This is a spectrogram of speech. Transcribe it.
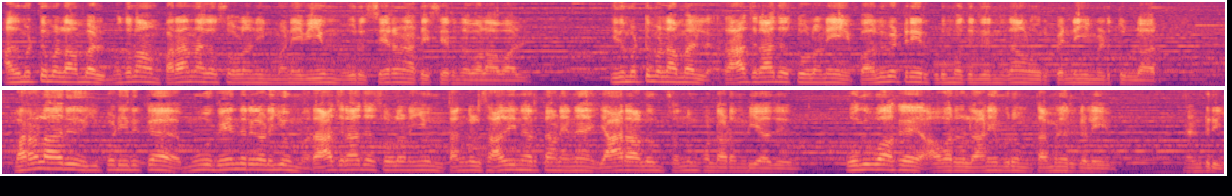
அது மட்டுமல்லாமல் முதலாம் பராநக சோழனின் மனைவியும் ஒரு சேரநாட்டை சேர்ந்தவளாவாள். இது மட்டுமல்லாமல் ராஜராஜ சோழனே பழுவேற்றையர் குடும்பத்திலிருந்து தான் ஒரு பெண்ணையும் எடுத்துள்ளார். வரலாறு இப்படி இருக்க மூவேந்தர்களையும் ராஜராஜ சோழனையும் தங்கள் சாதியினர்தான் என யாராலும் சொந்தம் கொண்டாட முடியாது. பொதுவாக அவர்கள் அனைவரும் தமிழர்களே. நன்றி.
